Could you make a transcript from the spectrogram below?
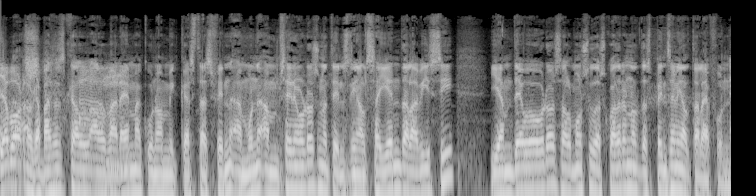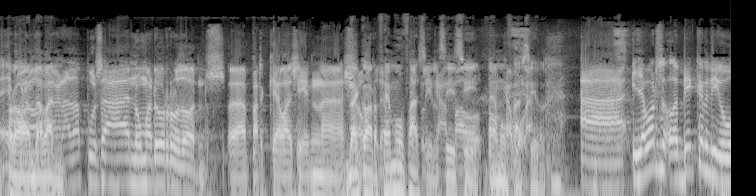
Llavors, El que passa és que el, el barem econòmic que estàs fent, amb, una, amb 100 euros no tens ni el seient de la bici i amb 10 euros el mosso d'esquadra no et despenja ni el telèfon. Eh, Però, endavant. m'agrada posar números rodons, eh, perquè la gent... eh, D'acord, fem-ho fàcil, sí, sí, fem-ho fàcil. volem. Uh, I llavors la Becker diu,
